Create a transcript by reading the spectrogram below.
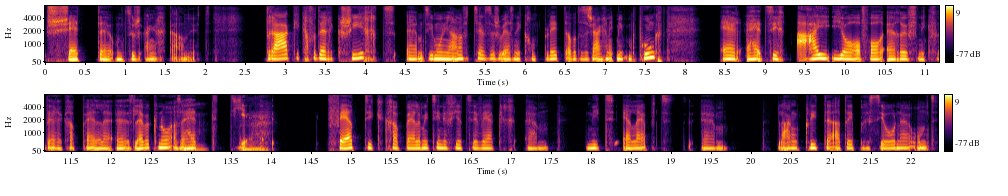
Schatten und sonst eigentlich gar nicht. Die Tragik von dieser Geschichte, ähm, die noch erzählen, sonst wäre es nicht komplett, aber das ist eigentlich nicht mit dem Punkt. Er hat sich ein Jahr vor Eröffnung von dieser Kapelle äh, das Leben genommen. Also er hat die äh, fertige Kapelle mit seinen 14 Werken ähm, nicht erlebt. Ähm, lang gelitten an Depressionen und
